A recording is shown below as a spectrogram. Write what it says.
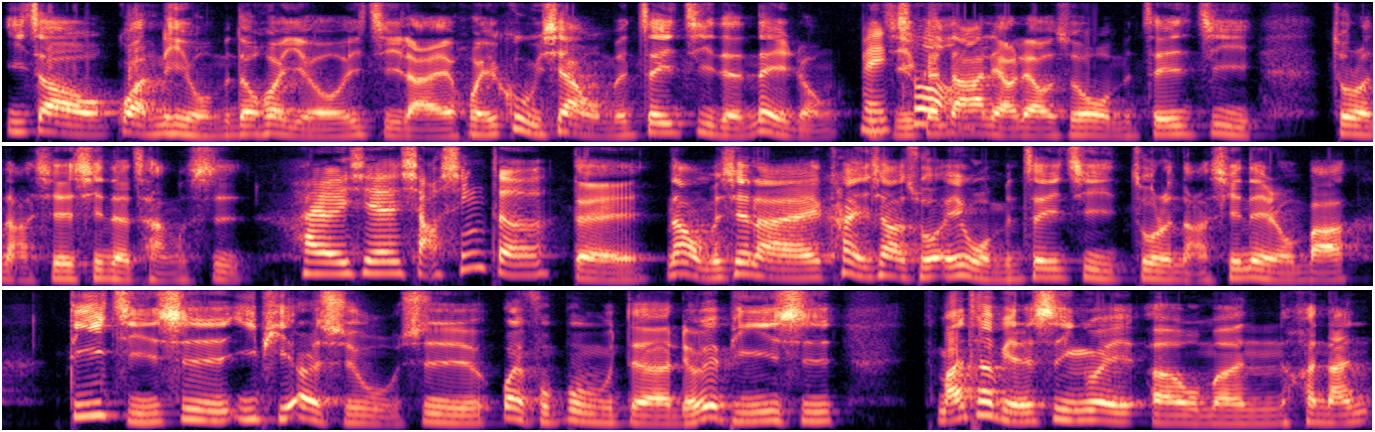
依照惯例，我们都会有一集来回顾一下我们这一季的内容，以及跟大家聊聊说我们这一季做了哪些新的尝试，还有一些小心得。对，那我们先来看一下说，诶，我们这一季做了哪些内容吧。第一集是 EP 二十五，是卫福部的刘月平医师。蛮特别的是，因为呃，我们很难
